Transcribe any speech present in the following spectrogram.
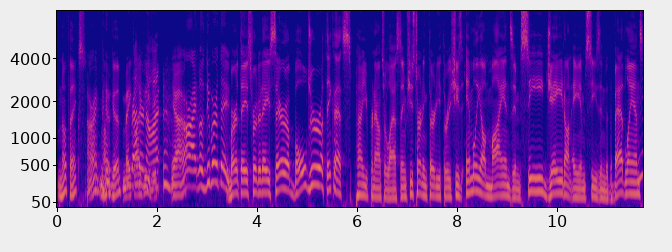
no thanks. All right, I'm good. Make Rather life easy. not. Yeah. All right, let's do birthdays. Birthdays for today. Sarah Bolger, I think that's how you pronounce her last name. She's turning 33. She's Emily on Mayans MC, Jade on AMC's Into the Badlands.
